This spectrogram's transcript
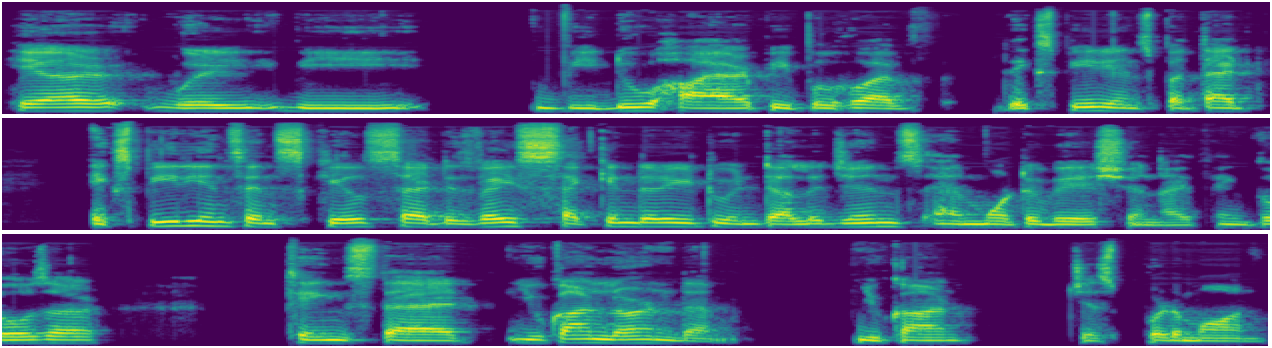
Here, we we we do hire people who have the experience, but that experience and skill set is very secondary to intelligence and motivation. I think those are things that you can't learn them. You can't just put them on.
